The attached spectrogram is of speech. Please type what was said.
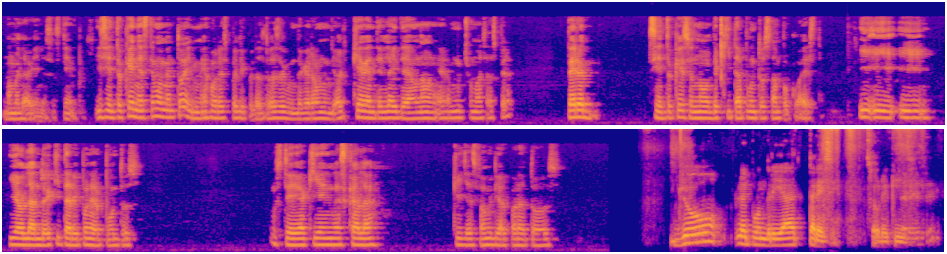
no me la vi en esos tiempos. Y siento que en este momento hay mejores películas de la Segunda Guerra Mundial que venden la idea de una manera mucho más áspera, pero siento que eso no le quita puntos tampoco a esta. Y, y, y, y hablando de quitar y poner puntos, usted aquí en una escala que ya es familiar para todos, Yo le pondría 13 sobre 15. 13.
